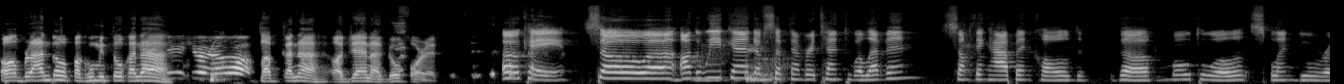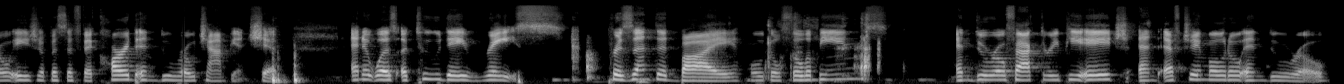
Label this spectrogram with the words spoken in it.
Oh, Brando, pag huminto ka na, Hindi, sure, oo. sub ka na. Oh, Jenna, go for it. Okay, so uh, on the weekend of September 10 to 11, something happened called the Motul Splenduro Asia Pacific Hard Enduro Championship. And it was a two day race presented by Motul Philippines, Enduro Factory PH, and FJ Moto Enduro.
